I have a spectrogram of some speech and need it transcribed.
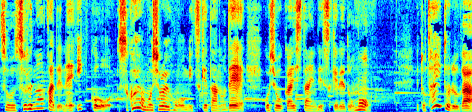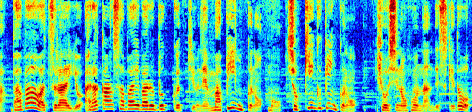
そうそれの中でね一個すごい面白い本を見つけたのでご紹介したいんですけれども、えっと、タイトルが「ババアはつらいよアラカンサバイバルブック」っていうね真ピンクのもうショッキングピンクの表紙の本なんですけど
